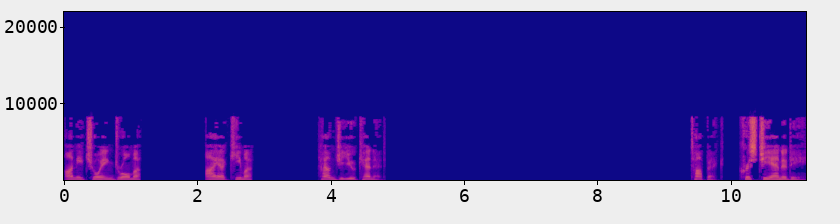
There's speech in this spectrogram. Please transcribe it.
Ani Choying Drolma Ayya Khema Hound Jiyu Kenet Christianity.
